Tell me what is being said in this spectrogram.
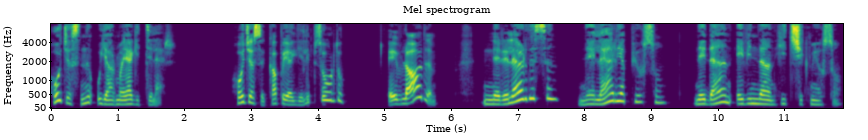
hocasını uyarmaya gittiler. Hocası kapıya gelip sordu. Evladım, nerelerdesin? Neler yapıyorsun? Neden evinden hiç çıkmıyorsun?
